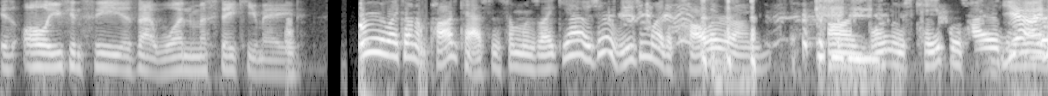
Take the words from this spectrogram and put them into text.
is all you can see is that one mistake you made. Or you're like on a podcast and someone's like, yeah, is there a reason why the collar on on Boimler's cape was higher than Yeah, I know.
